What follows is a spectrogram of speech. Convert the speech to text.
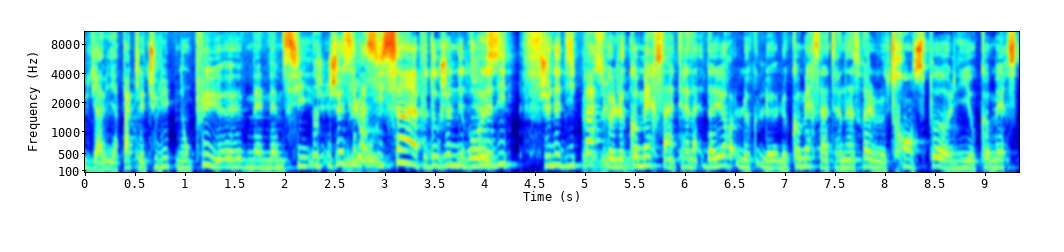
il n'y a, pas que les tulipes non plus, euh, même si je ne sais pas si simple. Donc je ne, dis, je ne dis pas que le commerce international. D'ailleurs, le, commerce international, le transport lié au commerce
